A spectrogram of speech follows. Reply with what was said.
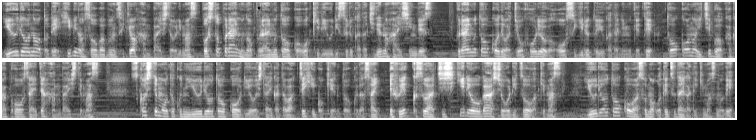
有料ノートで日々の相場分析を販売しております。 PostPrime のプライム投稿を切り売りする形での配信です。プライム投稿では情報量が多すぎるという方に向けて、投稿の一部を価格を抑えて販売してます。少しでもお得に有料投稿を利用したい方は、ぜひご検討ください。FX は知識量が勝率を分けます。有料投稿はそのお手伝いができますので、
